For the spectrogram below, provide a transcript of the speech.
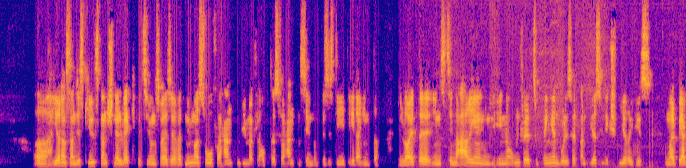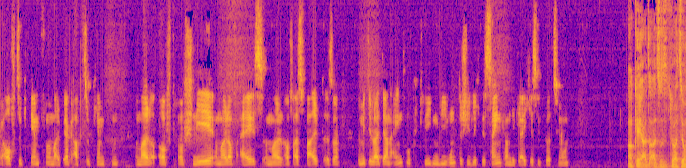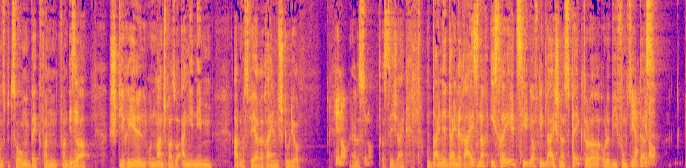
äh, ja, dann sind die Skills ganz schnell weg, beziehungsweise halt nicht mehr so vorhanden, wie man glaubt, dass vorhanden sind. Und das ist die Idee dahinter. Die Leute in Szenarien, in, in ein Umfeld zu bringen, wo das halt dann irrsinnig schwierig ist. Einmal bergauf zu kämpfen, einmal bergab zu kämpfen, einmal auf, auf Schnee, einmal auf Eis, einmal auf Asphalt. Also damit die Leute einen Eindruck kriegen, wie unterschiedlich das sein kann, die gleiche Situation. Okay, also, also situationsbezogen, weg von, von dieser mhm sterilen und manchmal so angenehmen Atmosphäre rein im Studio. Genau, ja, das, genau. das sehe ich ein. Und deine, deine Reisen nach Israel zielen die auf den gleichen Aspekt oder, oder wie funktioniert ja, das? Genau.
